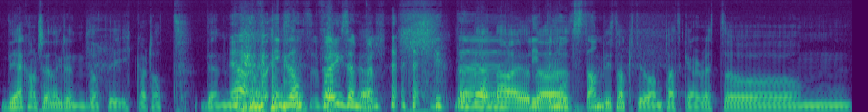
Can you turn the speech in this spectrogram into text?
Det er kanskje en av grunnene til at vi ikke har tatt den med. Ja, ikke sant? For eksempel. Ja, ja. Litt, lite motstand. Vi snakket jo om Pat Garrett og um,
